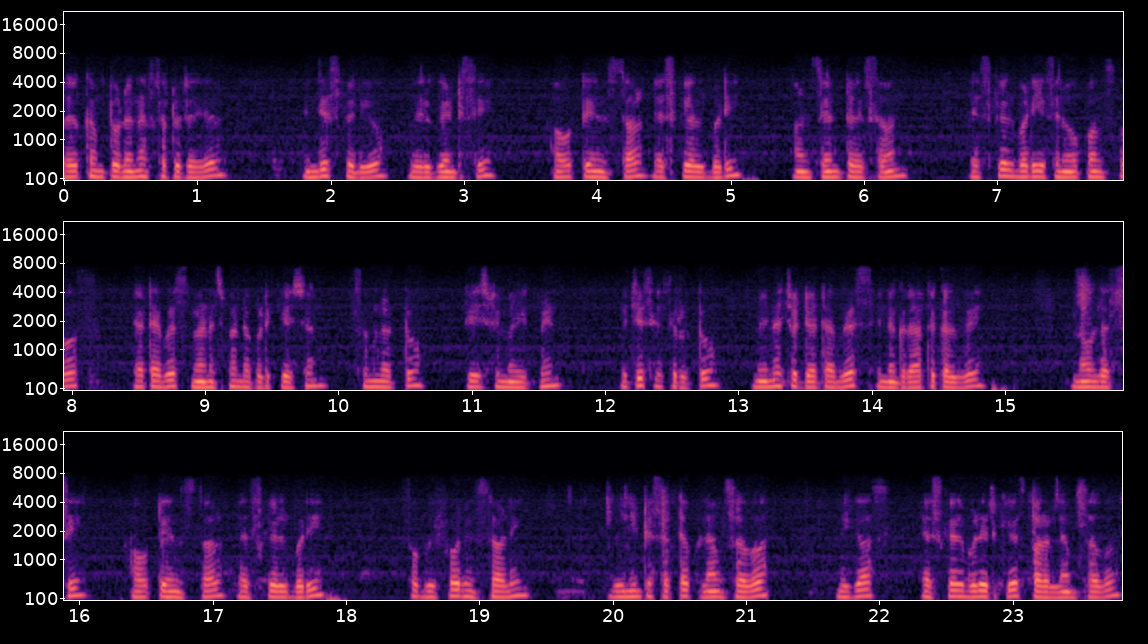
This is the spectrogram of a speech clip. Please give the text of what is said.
Welcome to Linux tutorial. In this video, we are going to see how to install SQL Buddy on CentOS 7. SQL Buddy is an open source database management application similar to PHP MyAdmin, which is used to manage your database in a graphical way. Now let's see how to install SQL Buddy. So before installing, we need to set up LAMP server because SQL Buddy requires for a LAMP server.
